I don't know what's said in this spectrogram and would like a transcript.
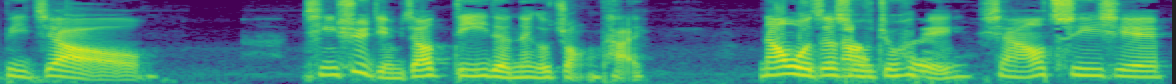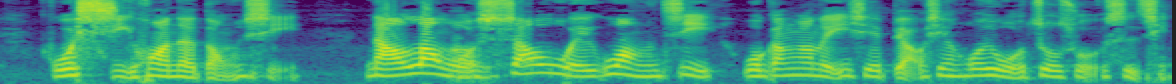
比较情绪点比较低的那个状态，然后我这时候就会想要吃一些我喜欢的东西，然后让我稍微忘记我刚刚的一些表现或者我做错的事情，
